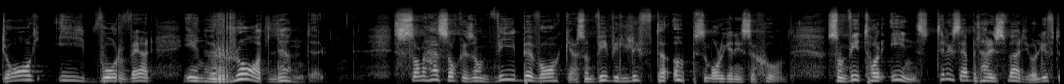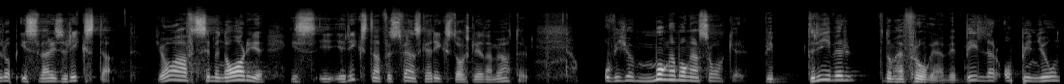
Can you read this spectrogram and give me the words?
dag i vår värld i en rad länder. Sådana här saker som vi bevakar, som vi vill lyfta upp som organisation. Som vi tar in, till exempel här i Sverige och lyfter upp i Sveriges riksdag. Jag har haft seminarier i, i, i riksdagen för svenska riksdagsledamöter. Och vi gör många, många saker. Vi driver de här frågorna, vi bildar opinion.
